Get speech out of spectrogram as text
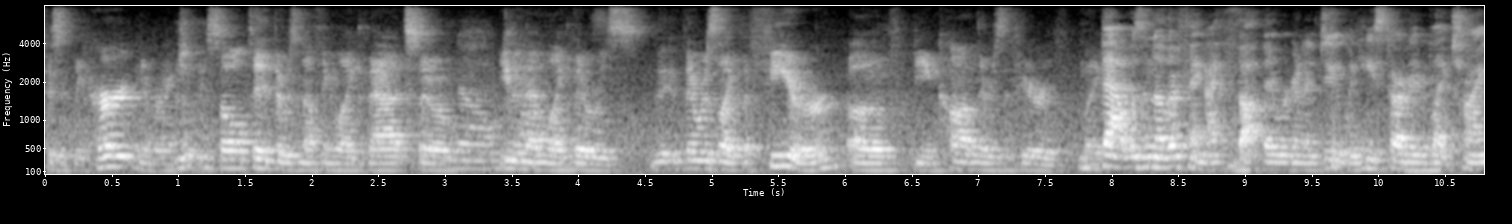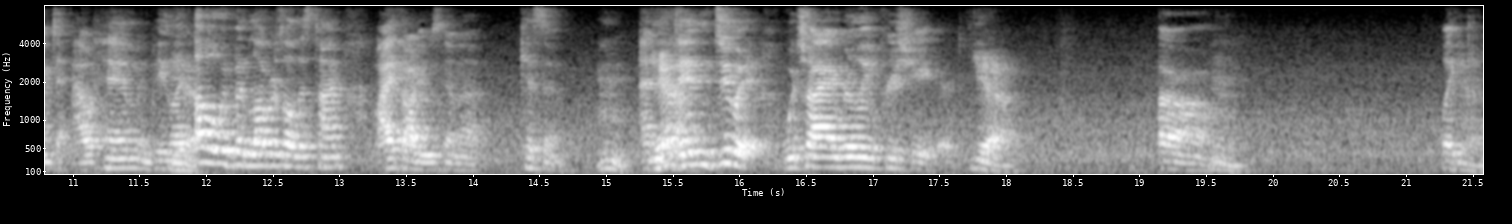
physically hurt, never actually Mm-mm. assaulted. There was nothing like that. So No. even then, like there was there was like the fear of being caught. And there was the fear of like that was another thing I thought they were gonna do when he started like trying to out him and be like, Yeah. "Oh, we've been lovers all this time." I thought he was gonna kiss him Mm. and yeah. didn't do it, which I really appreciated. Yeah. Um, Mm. Like, yeah.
